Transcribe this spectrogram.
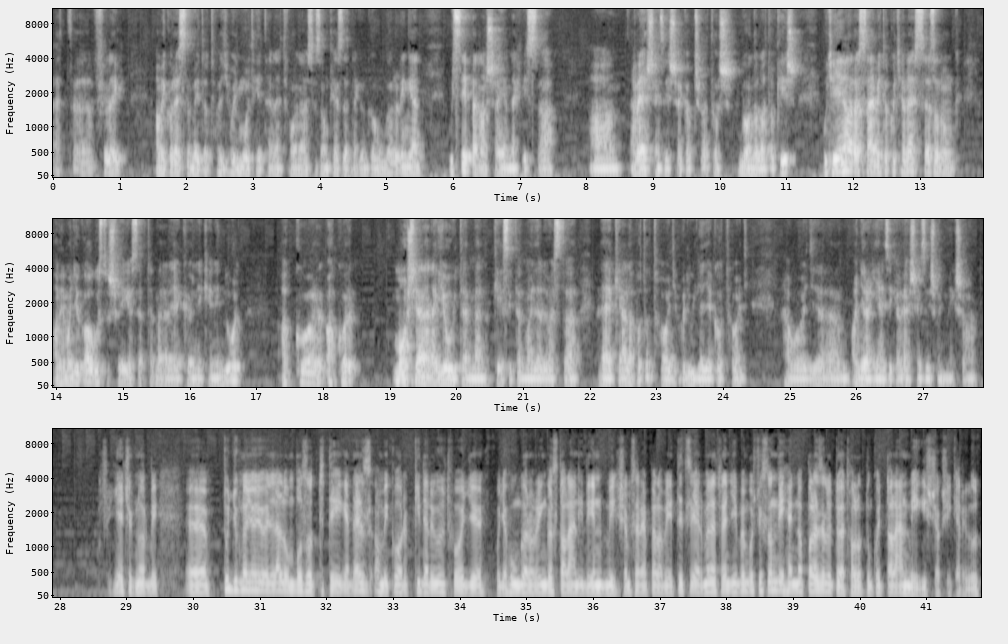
hát főleg amikor eszembe jutott, hogy, hogy múlt héten lett volna a szezon kezdet nekünk a Hungaroringen, úgy szépen lassan jönnek vissza a, a versenyzéssel kapcsolatos gondolatok is. Úgyhogy én arra számítok, hogy ha lesz szezonunk, ami mondjuk augusztus vége, szeptember eleje környékén indul, akkor, akkor most jelenleg jó ütemben készítem majd elő azt a lelki állapotot, hogy, hogy úgy legyek ott, hogy, hogy annyira hiányzik a versenyzés, mint még soha. Figyelj csak, Norbi, tudjuk nagyon jó, hogy lelombozott téged ez, amikor kiderült, hogy, hogy a Hungaroring az talán idén mégsem szerepel a VTCR menetrendjében, most viszont néhány nappal ezelőtt olyat hallottunk, hogy talán mégiscsak sikerül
